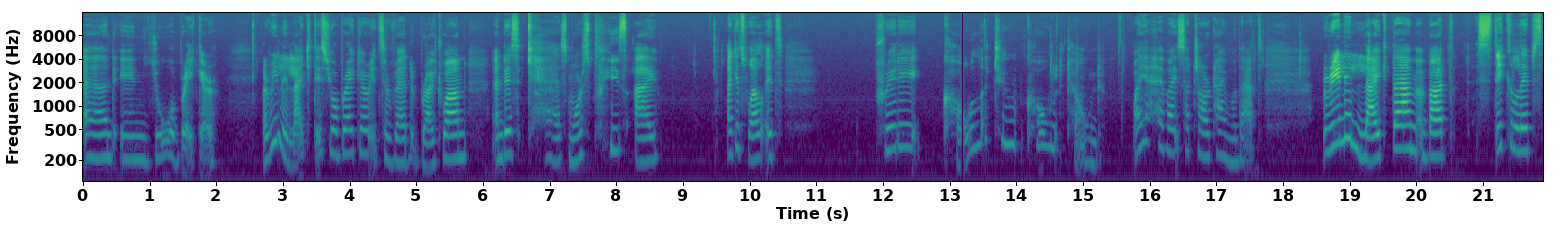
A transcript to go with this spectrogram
and in Jawbreaker. I really like this Jawbreaker, it's a red bright one. And this S'mores Please, I like as well. It's pretty cold, to cold toned. Why have I such a hard time with that? Really like them, but stick lips,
